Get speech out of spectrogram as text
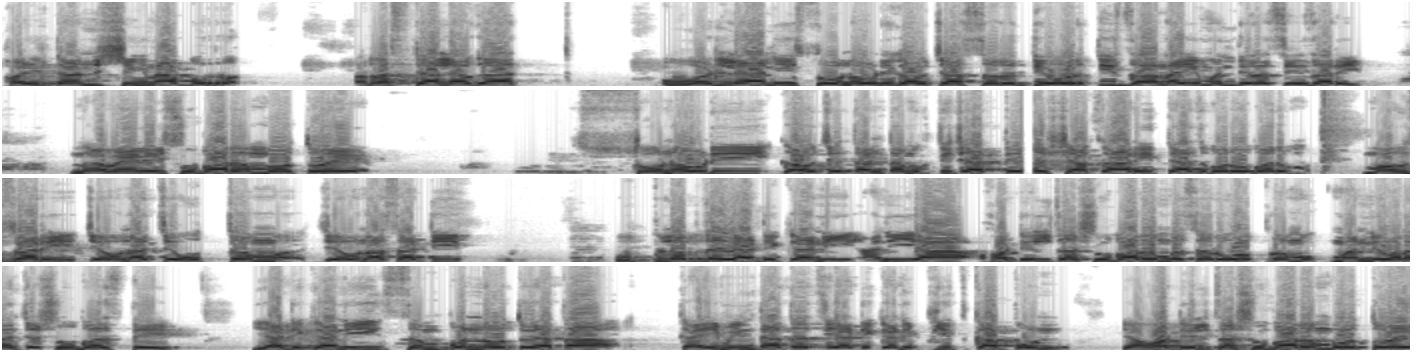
फलटण शिंगणापूर रस्त्यालगत वडले आणि सोनवडी गावच्या सरहद्दीवरती जानाई मंदिरा शेजारी नव्याने शुभारंभ होतोय. सोनवडी गावचे तंटामुक्तीचे अध्यक्ष शाकाहारी त्याचबरोबर मांसाहारी जेवणाचे उत्तम जेवणासाठी उपलब्ध या ठिकाणी आणि या हॉटेलचा शुभारंभ सर्व प्रमुख मान्यवरांच्या शुभ हस्ते या ठिकाणी संपन्न होतोय. आता काही मिनिटातच या ठिकाणी फीत कापून या हॉटेलचा शुभारंभ होतोय.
